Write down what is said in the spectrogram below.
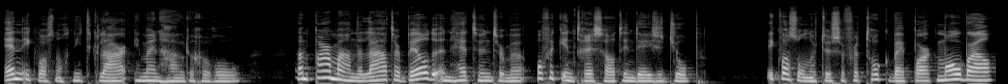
en ik was nog niet klaar in mijn huidige rol. Een paar maanden later belde een headhunter me of ik interesse had in deze job. Ik was ondertussen vertrokken bij Park Mobile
